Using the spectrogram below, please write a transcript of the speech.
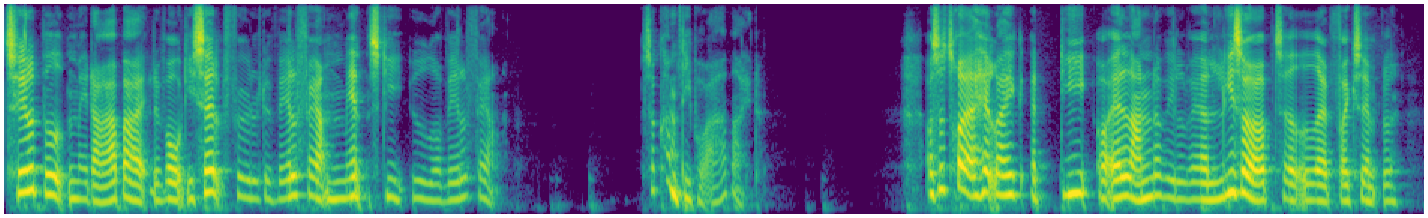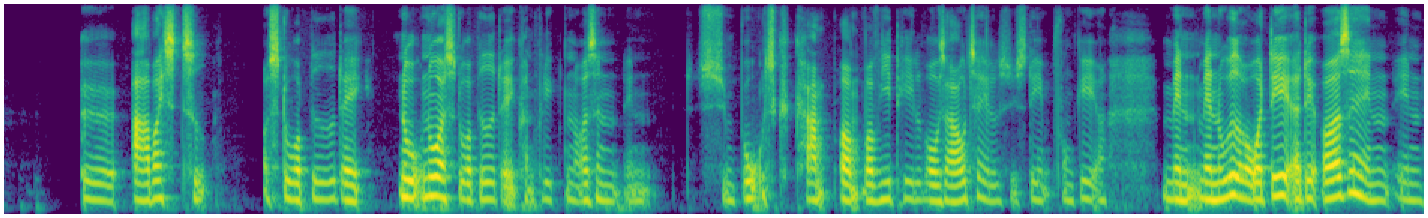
tilbød dem et arbejde, hvor de selv følte velfærd, mens de yder velfærd, så kom de på arbejde. Og så tror jeg heller ikke, at de og alle andre ville være lige så optaget af for eksempel øh, arbejdstid og stor bededag. Nu, nu er stor bededag-konflikten også en, en symbolsk kamp om, hvorvidt hele vores aftalesystem fungerer. Men, men udover det er det også en, en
